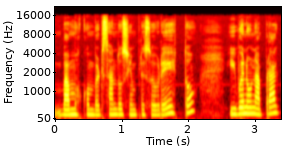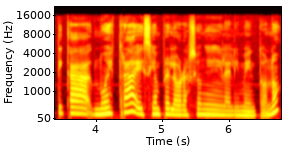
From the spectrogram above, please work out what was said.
vamos conversando siempre sobre esto y bueno, una práctica nuestra es siempre la oración en el alimento, ¿no?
